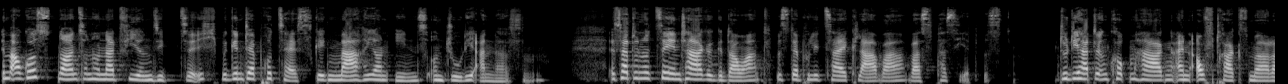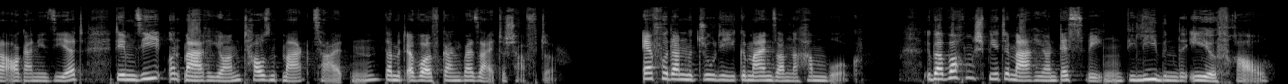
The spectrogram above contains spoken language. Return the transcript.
Im August 1974 beginnt der Prozess gegen Marion Eanes und Judy Anderson. Es hatte nur zehn Tage gedauert, bis der Polizei klar war, was passiert ist. Judy hatte in Kopenhagen einen Auftragsmörder organisiert, dem sie und Marion 1000 Mark zahlten, damit er Wolfgang beiseite schaffte. Er fuhr dann mit Judy gemeinsam nach Hamburg. Über Wochen spielte Marion deswegen die liebende Ehefrau.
